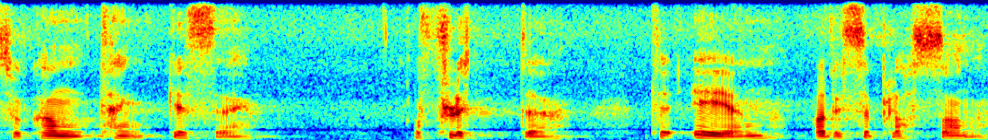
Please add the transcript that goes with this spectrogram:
som kan tenke seg å flytte til en av disse plassene?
